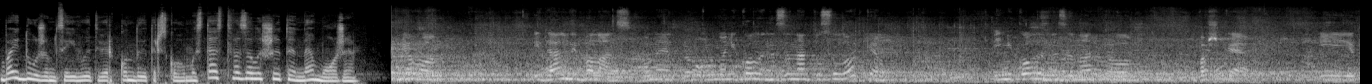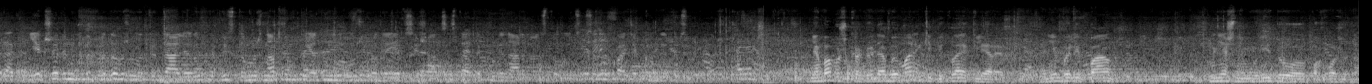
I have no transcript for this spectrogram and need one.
Байдужим цей витвір кондитерського мистецтва залишити не може. В нього ідеальний баланс. Воно, воно ніколи не занадто солодке і ніколи не занадто важке. І якщо він буде продовжувати далі рухатись в тому ж напрямку, я думаю, Ужгород дає всі шанси стати кулінарною столицею Закарпаття кондитерською. У меня бабушка, когда был маленький, пекла эклеры. Они были по внешнему виду похожи на,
